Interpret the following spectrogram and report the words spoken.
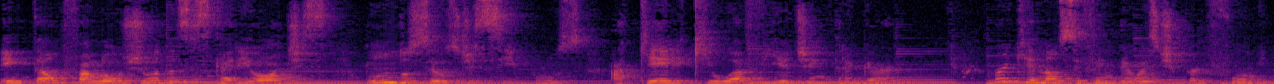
Então falou Judas Iscariotes, um dos seus discípulos, aquele que o havia de entregar. Por que não se vendeu este perfume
